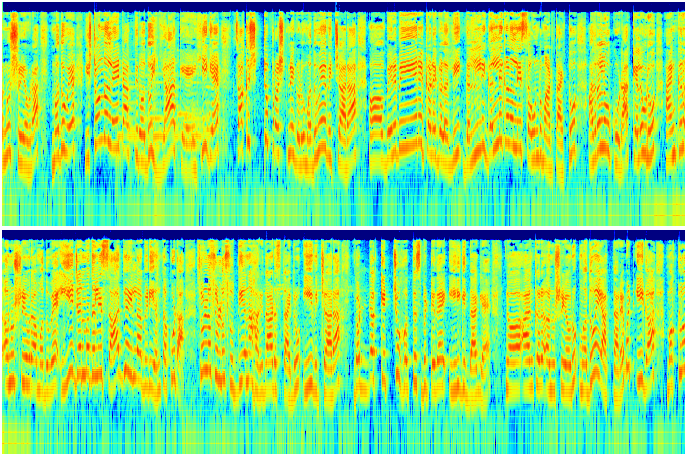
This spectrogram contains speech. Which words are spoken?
ಅನುಶ್ರೀ ಅವರ ಮದುವೆ. ಇಷ್ಟೊಂದು ಲೇಟ್ ಆಗ್ತಿರೋದು ಯಾಕೆ? ಹೀಗೆ ಸಾಕಷ್ಟು ಪ್ರಶ್ನೆಗಳು, ಮದುವೆ ವಿಚಾರ ಬೇರೆ ಬೇರೆ ಕಡೆಗಳಲ್ಲಿ, ಗಲ್ಲಿ ಗಲ್ಲಿಗಳಲ್ಲಿ ಸೌಂಡ್ ಮಾಡ್ತಾ ಇತ್ತು. ಅದರಲ್ಲೂ ಕೂಡ ಕೆಲವರು ಆಂಕರ್ ಅನುಶ್ರೀ ಅವರ ಮದುವೆ ಈ ಜನ್ಮದಲ್ಲಿ ಸಾಧ್ಯ ಇಲ್ಲ ಬಿಡಿ ಅಂತ ಕೂಡ ಸುಳ್ಳು ಸುಳ್ಳು ಸುದ್ದಿಯನ್ನ ಹರಿದಾಡಿಸ್ತಾ ಇದ್ರು. ಈ ವಿಚಾರ ದೊಡ್ಡ ಕೆಚ್ಚು ಹೊತ್ತಿಸ್ಬಿಟ್ಟಿದೆ ಈಗಿದ್ದಾಗಲೇ. ಆಂಕರ್ ಅನುಶ್ರೀ ಅವರು ಮದುವೆ ಆಗ್ತಾರೆ ಬಟ್ ಈಗ ಮಕ್ಕಳು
